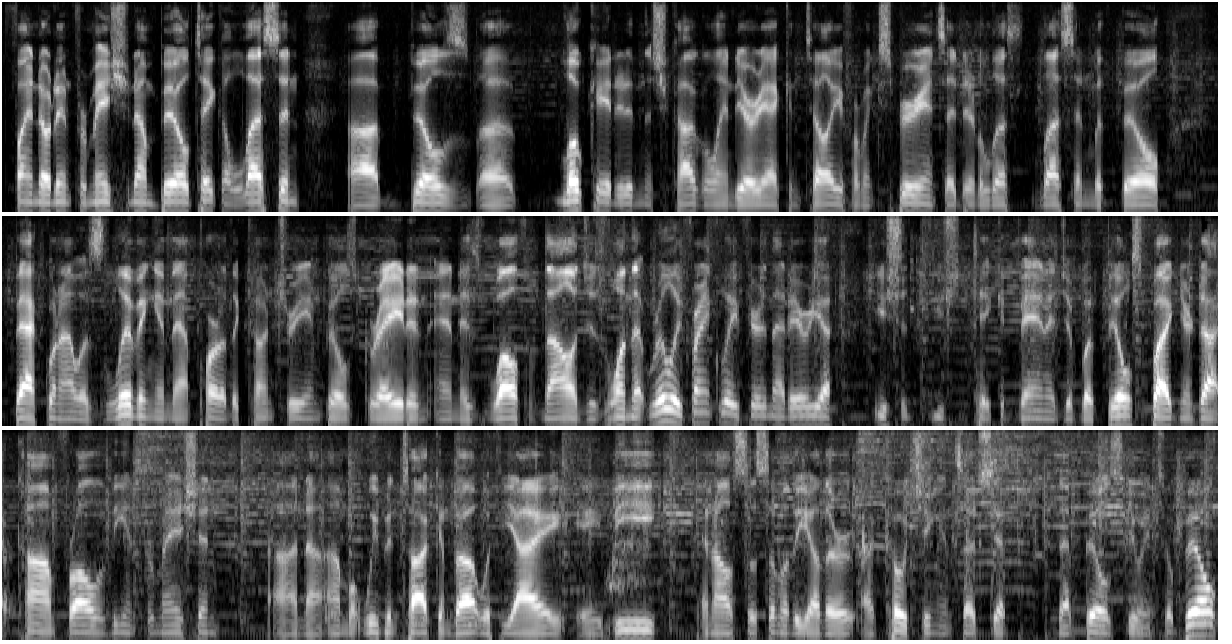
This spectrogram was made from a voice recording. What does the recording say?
find out information on Bill, take a lesson. Uh, Bill's uh, located in the Chicagoland area. I can tell you from experience, I did a les- lesson with Bill back when I was living in that part of the country, and Bill's great, and, and his wealth of knowledge is one that really, frankly, if you're in that area, you should you should take advantage of. But BillSpigner.com for all of the information on, uh, on what we've been talking about with the IAB and also some of the other uh, coaching and such that, that Bill's doing. So, Bill,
